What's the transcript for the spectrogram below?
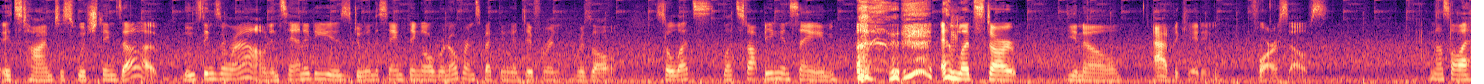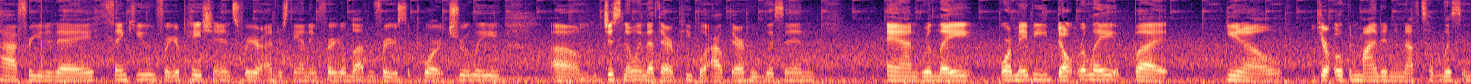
it's time to switch things up, move things around. Insanity is doing the same thing over and over, expecting a different result. So let's let's stop being insane, and let's start, you know, advocating for ourselves. And that's all I have for you today. Thank you for your patience, for your understanding, for your love, and for your support. Truly, um, just knowing that there are people out there who listen and relate or maybe don't relate, but you know, you're open minded enough to listen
